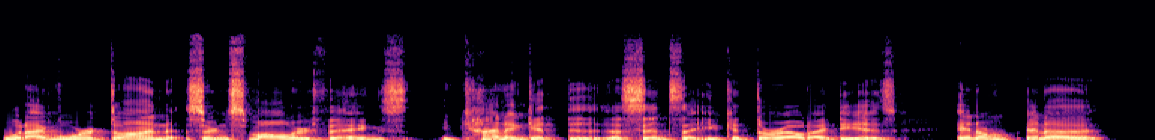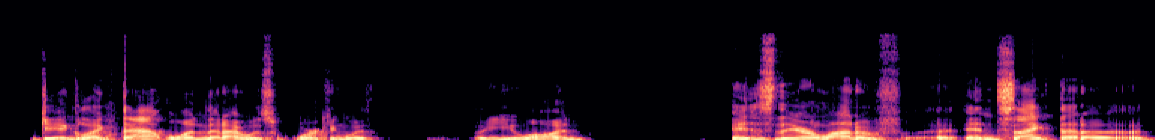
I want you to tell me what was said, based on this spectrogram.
when I've worked on certain smaller things, you kind of get the a sense that you can throw out ideas in a in a gig like that one that I was working with you on. Is there a lot of uh, insight that a,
